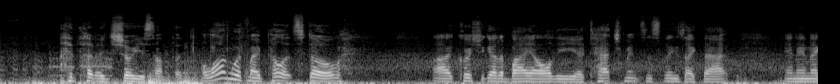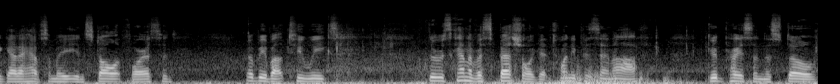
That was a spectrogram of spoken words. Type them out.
I thought I'd show you something. Along with my pellet stove, uh, of course you got to buy all the attachments and things like that. And then I got to have somebody install it for us. And it'll be about two weeks. There was kind of a special, I got 20% off. Good price on the stove.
